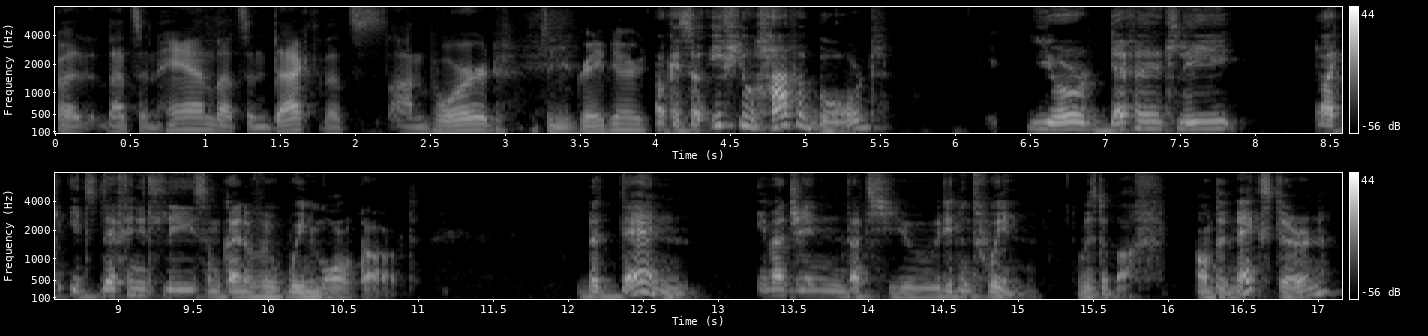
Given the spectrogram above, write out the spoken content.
But that's in hand, that's in deck, that's on board. It's in your graveyard. Okay, so if you have a board you're definitely like it's definitely some kind of a win more card. But then imagine that you didn't win with the buff. On the next turn,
